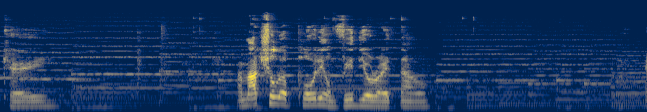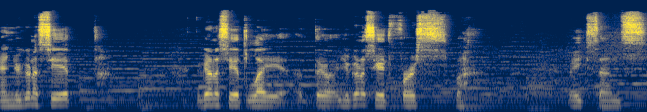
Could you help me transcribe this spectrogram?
Okay. I'm actually uploading a video right now. And you're gonna see it you're gonna see it like you're gonna see it first makes sense.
